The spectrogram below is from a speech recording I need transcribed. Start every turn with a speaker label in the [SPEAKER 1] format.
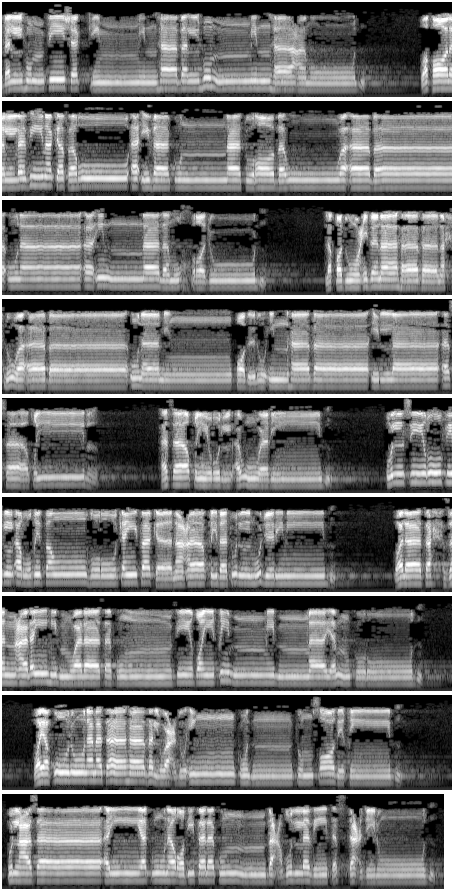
[SPEAKER 1] بَلْ هُمْ فِي شَكٍّ مِنْهَا بَلْ هُمْ مِنْهَا عَمُونَ وَقَالَ الَّذِينَ كَفَرُوا أَإِذَا كُنَّا تُرَابًا وَآبَاؤُنَا أَإِنَّا لَمُخْرَجُونَ لَقَدْ وُعِدْنَا هَذَا نَحْنُ وَآبَاؤُنَا مِنْ قَبْلُ إِنْ هَذَا إِلَّا أَسَاطِيرُ أَسَاطِيرُ الْأَوَّلِينَ. قُلْ سِيرُوا فِي الْأَرْضِ فَانظُرُوا كَيْفَ كَانَ عَاقِبَةُ الْمُجْرِمِينَ. وَلَا تَحْزَنْ عَلَيْهِمْ وَلَا تَكُنْ فِي ضَيْقٍ مِّمَّا يَمْكُرُونَ. وَيَقُولُونَ مَتَى هَذَا الْوَعْدُ إِن كُنتُمْ صَادِقِينَ. قُلْ عَسَى أَن يَكُونَ رَدِفَ لَكُم بَعْضُ الَّذِي تَسْتَعْجِلُونَ.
